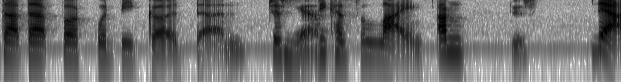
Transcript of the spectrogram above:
that that book would be good then, just Yeah. because of lying. I'm just yeah,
